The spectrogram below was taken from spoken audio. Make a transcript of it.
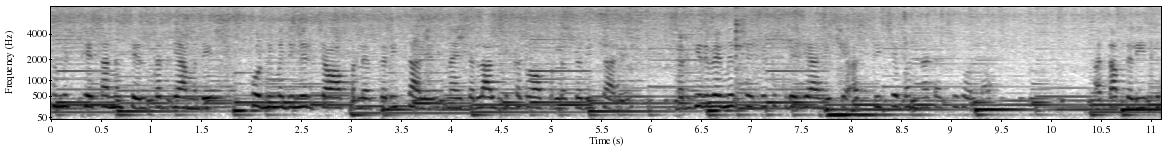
तुम्ही ठेचा नसेल तर यामध्ये फोडणीमध्ये मिरच्या वापरल्या तरी चालेल नाहीतर लाल तिखट वापरलं तरी चालेल. तर हिरव्या मिरच्याचे तुकडे जे आहेत ते अतिशय भन्नाट असे होतात. आता आपल्याला इथे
